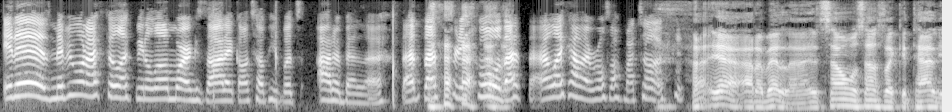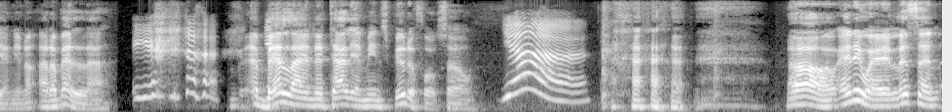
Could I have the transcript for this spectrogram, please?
it is. Maybe when I feel like being a little more exotic, I'll tell people it's Arabella. That that's pretty cool. that I like how that rolls off my tongue. Uh, yeah, Arabella. It almost sounds like Italian, you know, Arabella. Yeah. Uh, Bella in Italian means beautiful, so. Yeah. oh, anyway, listen,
